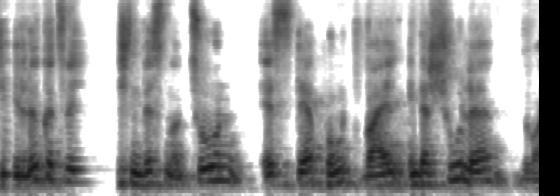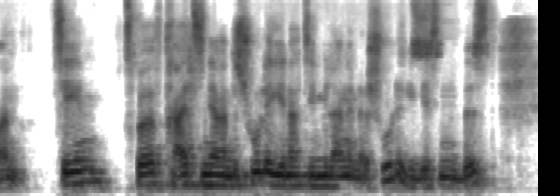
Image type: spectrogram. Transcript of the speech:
die Lücke zwischen Wissen und Tun ist der Punkt, weil in der Schule, 10, 12, 13 Jahren in der Schule, je nachdem, wie lange in der Schule gewesen bist,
